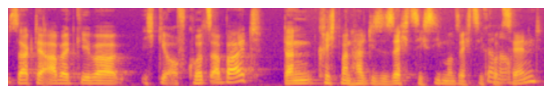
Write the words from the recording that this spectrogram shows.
sagt der Arbeitgeber, ich gehe auf Kurzarbeit, dann kriegt man halt diese 60, 67 genau. Prozent.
